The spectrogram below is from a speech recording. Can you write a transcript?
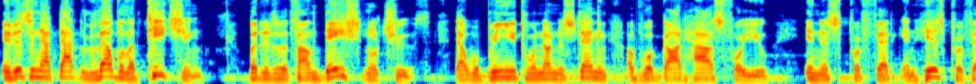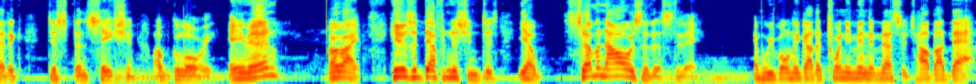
It isn't at that level of teaching, but it is a foundational truth that will bring you to an understanding of what God has for you in this prophetic, in His prophetic dispensation of glory. Amen. All right. Here's a definition. Just, yeah, seven hours of this today, and we've only got a 20 minute message. How about that?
